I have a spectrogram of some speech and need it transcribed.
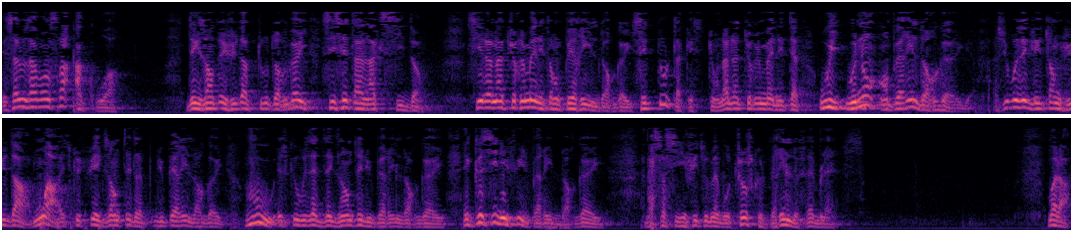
Et ça nous avancera à quoi? D'exenter Judas de tout orgueil si c'est un accident Si la nature humaine est en péril d'orgueil, c'est toute la question. La nature humaine est-elle, oui ou non, en péril d'orgueil? Supposez que j'exente Judas, moi, est-ce que je suis exempté du péril d'orgueil? Vous, est-ce que vous êtes exempté du péril d'orgueil? Et que signifie le péril d'orgueil? Eh ben, Ça signifie tout de même autre chose que le péril de faiblesse. Voilà.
